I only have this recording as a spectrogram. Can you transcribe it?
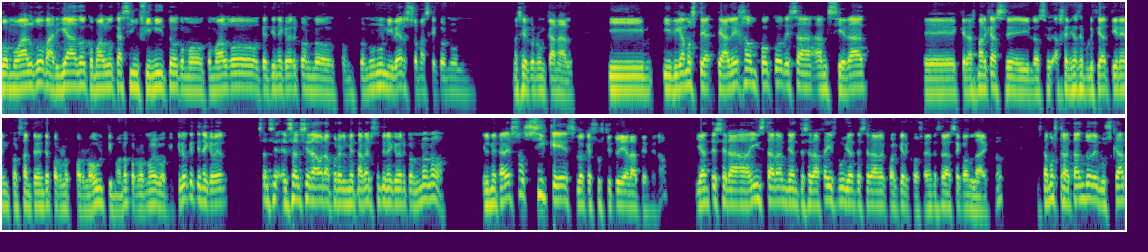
como algo variado, como algo casi infinito, como, como algo que tiene que ver con, lo, con, un universo más que con un, más que con un canal. Y, digamos, te, te, aleja un poco de esa ansiedad eh, que las marcas y las agencias de publicidad tienen constantemente por lo, por lo último, ¿no? por lo nuevo, que creo que tiene que ver, esa ansiedad ahora por el metaverso tiene que ver con, no, no, el metaverso sí que es lo que sustituye a la tele, ¿no? Y antes era Instagram, y antes era Facebook, y antes era cualquier cosa, antes era Second Life, ¿no? Estamos tratando de buscar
